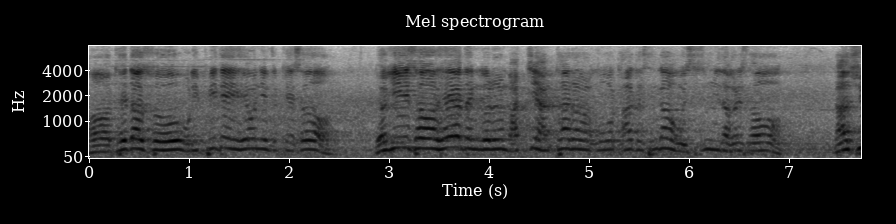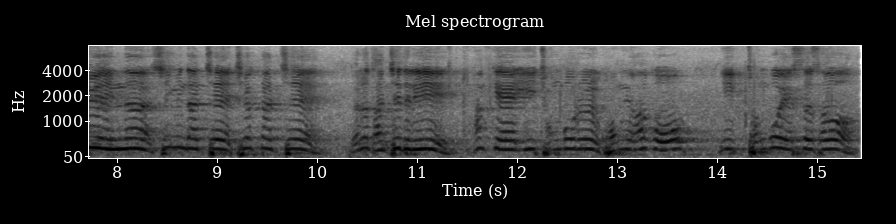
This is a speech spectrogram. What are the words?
어, 대다수 우리 비대위 회원님들께서 여기서 해야 되는 거는 맞지 않다라고 다들 생각하고 있습니다. 그래서 나주에 있는 시민단체, 지역단체, 여러 단체들이 함께 이 정보를 공유하고 이 정보에 있어서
